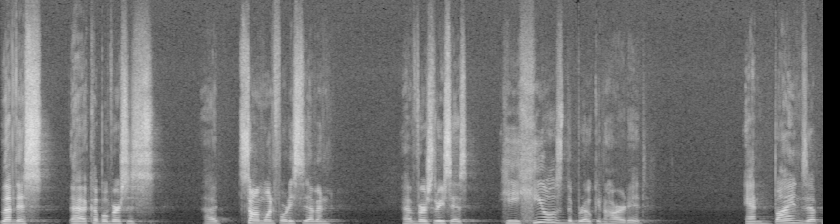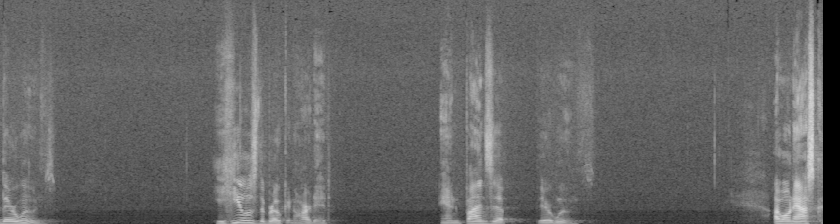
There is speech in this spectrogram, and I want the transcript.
Love this uh, couple verses. Uh, Psalm 147, uh, verse 3 says, He heals the brokenhearted and binds up their wounds. He heals the brokenhearted and binds up their wounds. I won't ask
